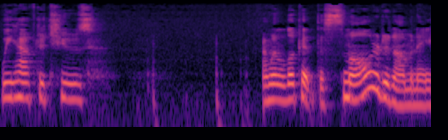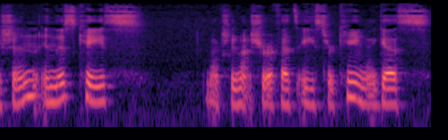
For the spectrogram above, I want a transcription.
we have to choose. I'm going to look at the smaller denomination. In this case, I'm actually not sure if that's ace or king. I guess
